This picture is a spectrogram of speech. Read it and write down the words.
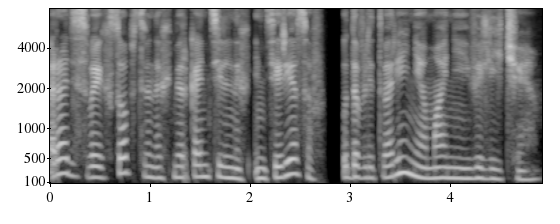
ради своих собственных меркантильных интересов удовлетворения мании величия.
